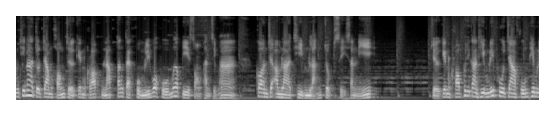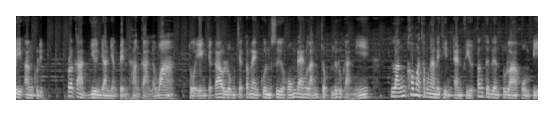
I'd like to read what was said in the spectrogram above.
มป์ที่น่าจดจำของเจอเกนครอปนับตั้งแต่คุมลิเวอร์พูลเมื่อปี 2015 ก่อนจะอำลาทีมหลังจบซีซั่นนี้ เจอเกนครอปผู้จัดการทีมลิเวอร์พูลจ่าฝูงพรีเมียร์ลีกอังกฤษ ประกาศยืนยันอย่างเป็นทางการแล้วว่า ตัวเองจะก้าวลงจากตำแหน่งกุนซือหงแดงหลังจบฤดูกาลนี้ หลังเข้ามาทำงานในทีมแอนฟิลด์ตั้งแต่เดือนตุลาคมปี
